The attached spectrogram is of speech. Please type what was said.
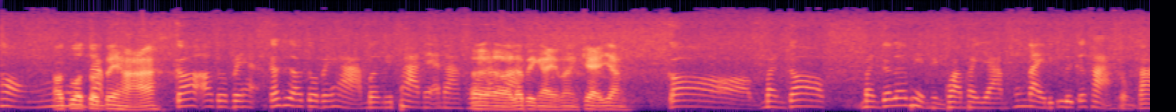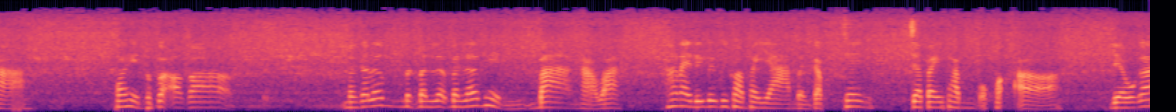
ของเอาตัวตนไปหา ก็เอาตัวไปก็คือเอาตัวไปหาเมืองนิพพานในอนาคตเออเออนะคะแล้วเป็นไงบ้างแก้ยัง ก็มันก็มันก็เริ่มเห็นถึงความพยายามข้างในลึกๆก็ค่ะหลวงตา พอเห็นมันก็เอาก็ มันก็เริ่มมันมันเริ่มมันเริ่มเห็นบ้างค่ะว่า ข้างในลึกๆมีความพยายามเหมือนกับ เช่นจะไปทำ เอ่อเดี๋ยวก็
